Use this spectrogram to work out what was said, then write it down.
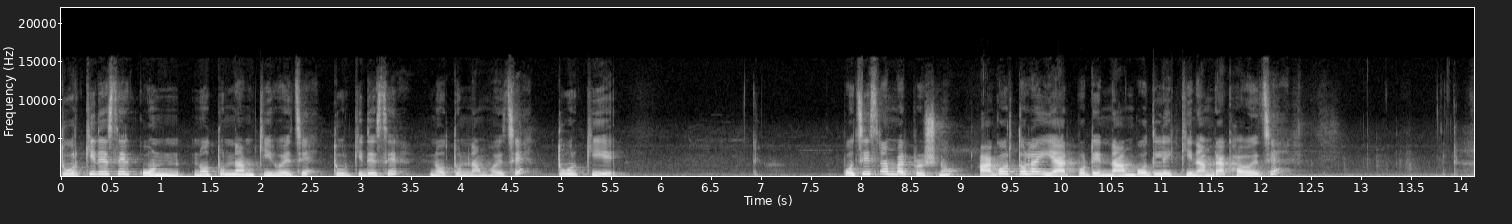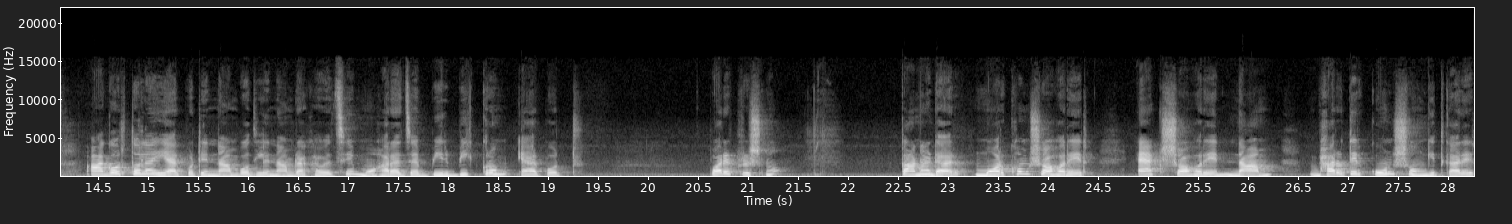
তুর্কি দেশের কোন নতুন নাম কি হয়েছে? তুর্কি দেশের নতুন নাম হয়েছে তুর্কিয়ে পঁচিশ নম্বর প্রশ্ন, আগরতলা এয়ারপোর্টের নাম বদলে কী নাম রাখা হয়েছে? আগরতলা এয়ারপোর্টের নাম বদলে নাম রাখা হয়েছে মহারাজা বীর বিক্রম এয়ারপোর্ট। পরের প্রশ্ন, কানাডার মরখম শহরের এক শহরের নাম ভারতের কোন সঙ্গীতকারের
